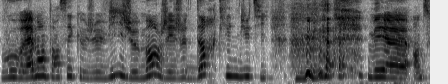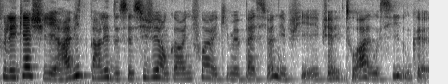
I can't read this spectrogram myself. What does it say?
vont vraiment penser que je vis, je mange et je dors clean beauty. Mais euh, en tous les cas, je suis ravie de parler de ce sujet encore une fois euh, qui me passionne et puis, et puis avec toi aussi. Donc, euh,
